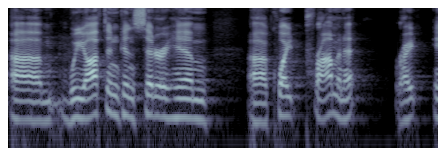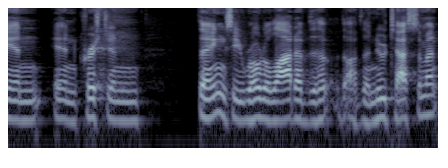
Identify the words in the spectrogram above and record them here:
um, we often consider him uh, quite prominent, right, in in Christian things. He wrote a lot of the of the New Testament,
